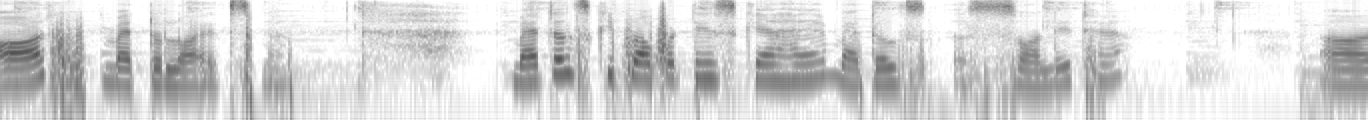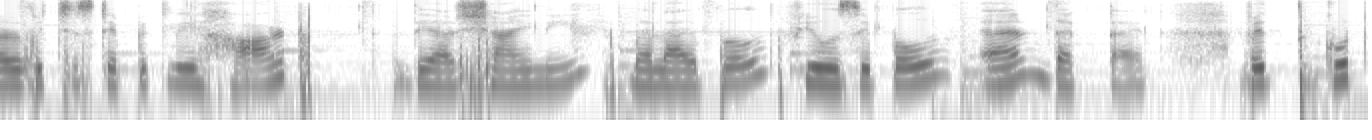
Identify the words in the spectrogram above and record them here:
और मेटोलॉइड्स में। मेटल्स की प्रॉपर्टीज़ क्या है? मेटल्स सॉलिड हैं, और which is typically hard they are shiny malleable fusible and ductile with good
